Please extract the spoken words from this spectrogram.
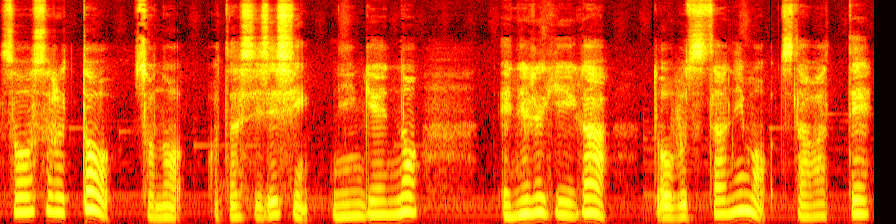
そうするとその私自身人間のエネルギーが動物さんにも伝わって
